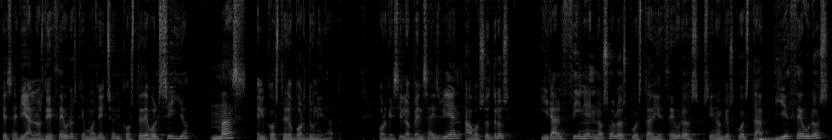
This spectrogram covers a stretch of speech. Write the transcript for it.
Que serían los 10 euros que hemos dicho, el coste de bolsillo, más el coste de oportunidad. Porque si lo pensáis bien, a vosotros ir al cine no solo os cuesta 10 euros, sino que os cuesta 10 euros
